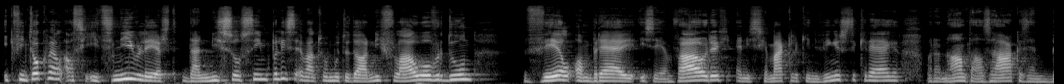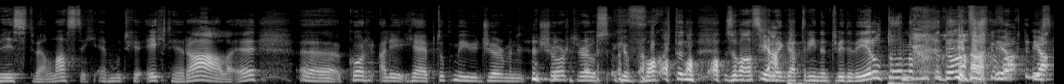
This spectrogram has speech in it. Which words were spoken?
ik vind ook wel, als je iets nieuw leert dat niet zo simpel is, en want we moeten daar niet flauw over doen, veel ombreien is eenvoudig en is gemakkelijk in de vingers te krijgen, maar een aantal zaken zijn best wel lastig en moet je echt herhalen. Hè. Eh, Cor, allee, jij hebt ook met je German Short Rows gevochten, zoals Ja. gelijk dat er in de Tweede Wereldoorlog met de Duitsers Ja, ja, gevochten is. ja.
